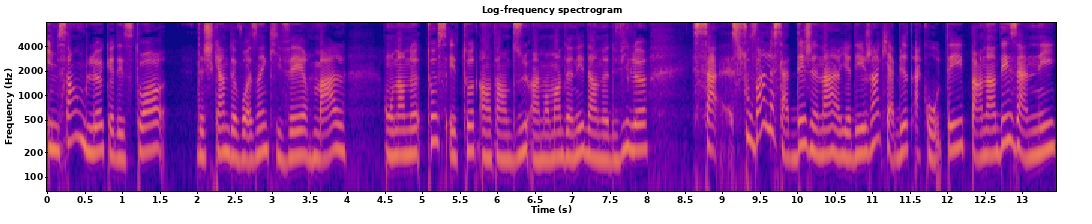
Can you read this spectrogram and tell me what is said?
il me semble là, que des histoires de chicane de voisins qui virent mal, on en a tous et toutes entendu à un moment donné dans notre vie. Là ça souvent là ça dégénère. Il y a des gens qui habitent à côté pendant des années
